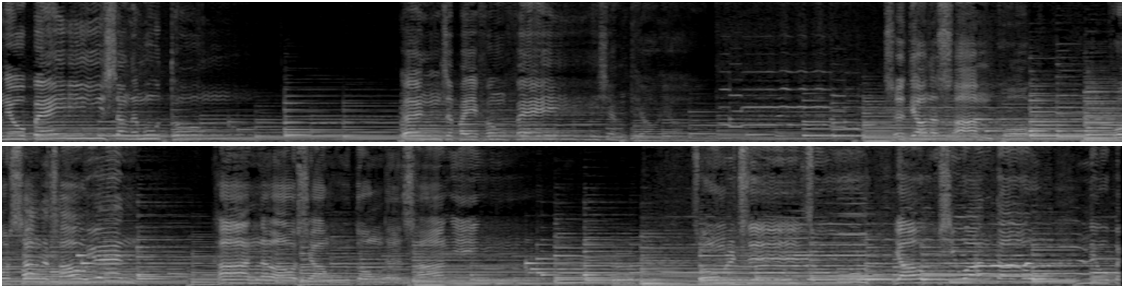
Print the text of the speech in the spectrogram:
那牛背上的牧童，跟着北风飞向迢遥，吃掉那山坡坡上的草原，看那翱翔舞动的苍鹰。终日吃足，腰系豌豆，牛背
